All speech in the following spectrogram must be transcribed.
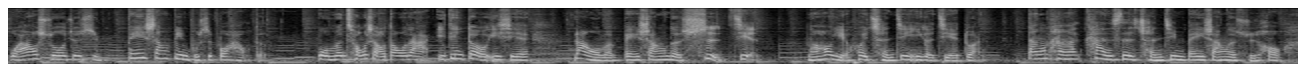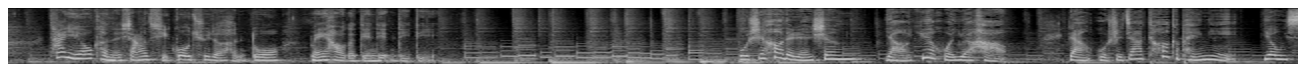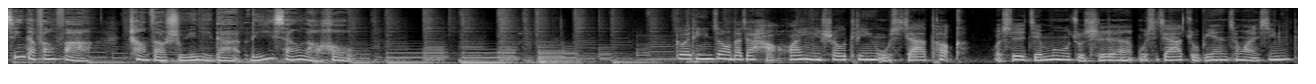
我要说，就是悲伤并不是不好的。我们从小到大一定都有一些让我们悲伤的事件，然后也会沉浸一个阶段。当他看似沉浸悲伤的时候，他也有可能想起过去的很多美好的点点滴滴。五十后的人生要越活越好，让五十加 Talk 陪你用新的方法创造属于你的理想老后。各位听众，大家好，欢迎收听五十加 Talk，我是节目主持人五十加主编陈婉欣。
